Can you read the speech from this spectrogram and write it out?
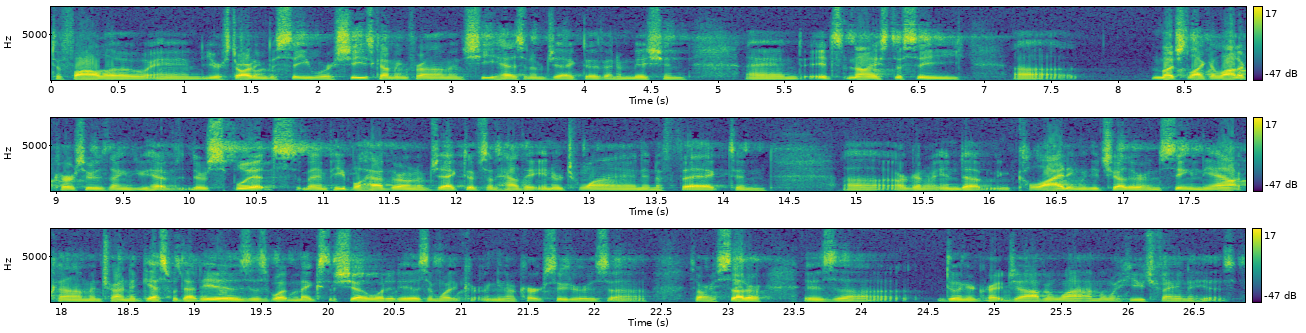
to follow. And you're starting to see where she's coming from, and she has an objective and a mission. And it's nice to see. Uh, much like a lot of cursory things, you have there's splits, and people have their own objectives and how they intertwine and affect and uh, are going to end up colliding with each other and seeing the outcome and trying to guess what that is is what makes the show what it is and what you know Kirk Suter is uh, sorry Sutter is uh, doing a great job and why I'm a huge fan of his.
